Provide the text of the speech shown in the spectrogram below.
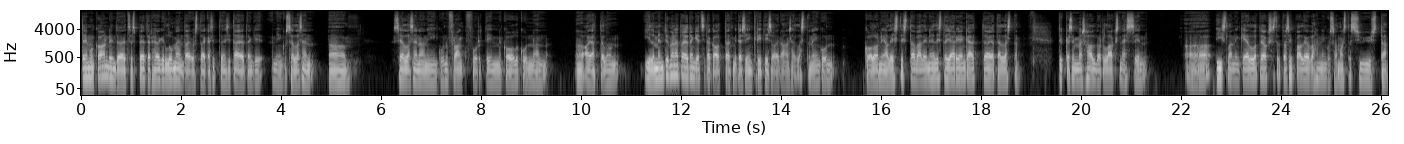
tein mun kandintyö itse asiassa Peter Högin lumentajusta ja käsittelin sitä jotenkin niin kuin sellaisen, uh, sellaisena niin kuin Frankfurtin koulukunnan ajattelun ilmentymänä tai jotenkin että sitä kautta, että miten siinä kritisoidaan sellaista niin kuin kolonialistista välineellistä järjenkäyttöä ja tällaista. Tykkäsin myös Haldor Laxnessin uh, Islannin kelloteoksesta tosi paljon vähän niin kuin samasta syystä.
